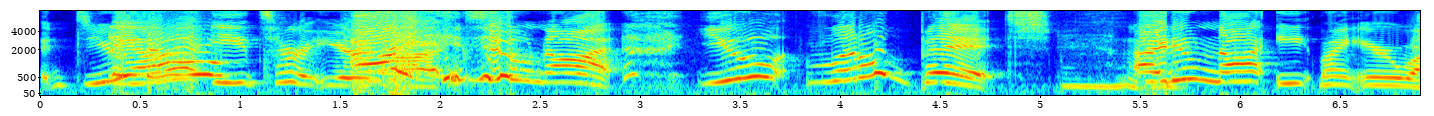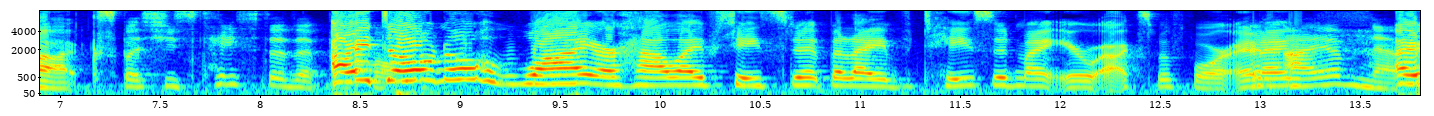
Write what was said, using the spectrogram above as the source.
do you Anna know eats her earwax. I do not. You little bitch. I do not eat my earwax. But she's tasted it. I don't know why or how I've tasted it, but I've tasted my earwax before, and, And I, I have never. I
